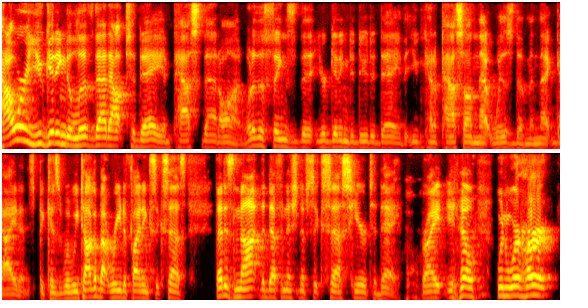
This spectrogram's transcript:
how are you getting to live that out today and pass that on? What are the things that you're getting to do today that you can kind of pass on that wisdom and that guidance? Because when we talk about redefining success, that is not the definition of success here today, right? You know, when we're hurt,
